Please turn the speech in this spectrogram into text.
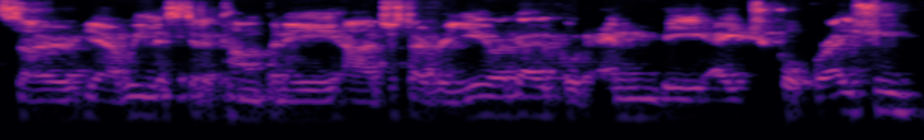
So yeah, we listed a company uh, just over a year ago called MBH Corporation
